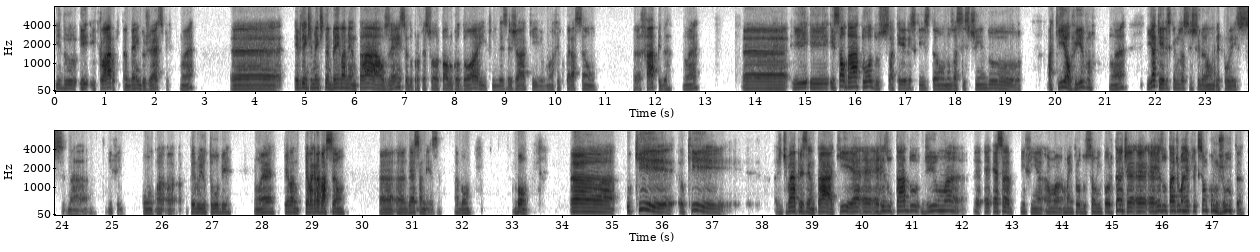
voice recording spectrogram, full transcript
e, do, e, e, claro, também do GESP, não é? evidentemente também lamentar a ausência do professor Paulo Godoy, enfim, desejar que uma recuperação uh, rápida, não é? Uh, e, e, e, saudar a todos aqueles que estão nos assistindo aqui ao vivo, não é? E aqueles que nos assistirão depois, na, enfim, com, uh, uh, pelo YouTube, não é? Pela, pela gravação dessa mesa, tá bom? Bom, o que o que a gente vai apresentar aqui é, é, é resultado de uma é, é essa enfim é uma, uma introdução importante é, é, é resultado de uma reflexão conjunta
